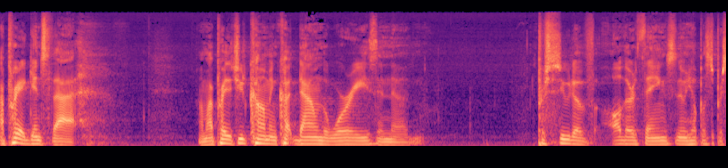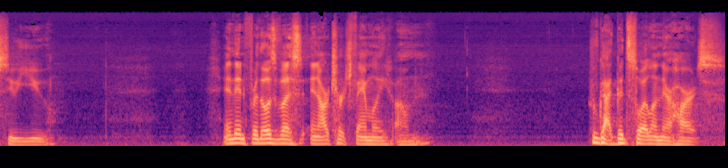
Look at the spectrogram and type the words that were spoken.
I pray against that. Um, I pray that you'd come and cut down the worries and the pursuit of other things, and then help us pursue you. And then for those of us in our church family um, who've got good soil in their hearts,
